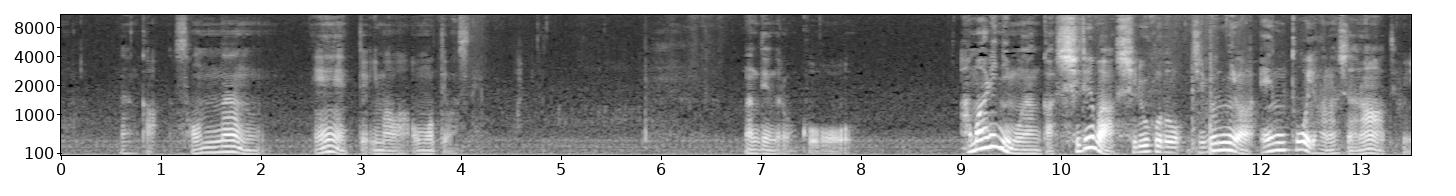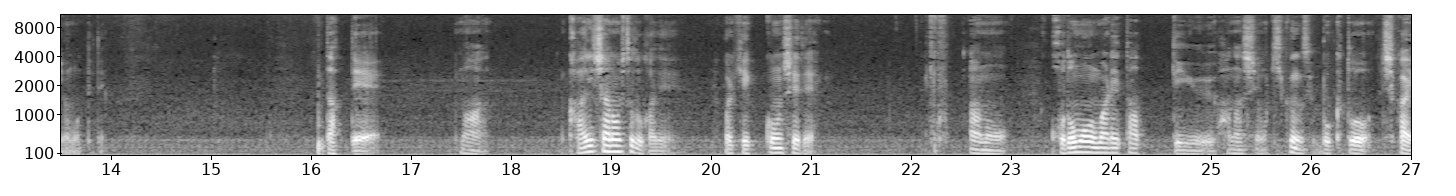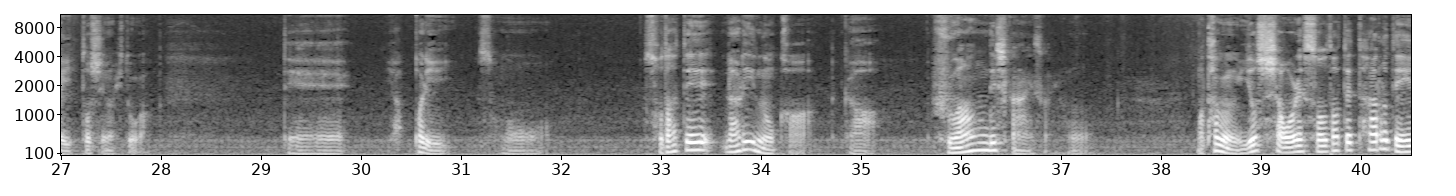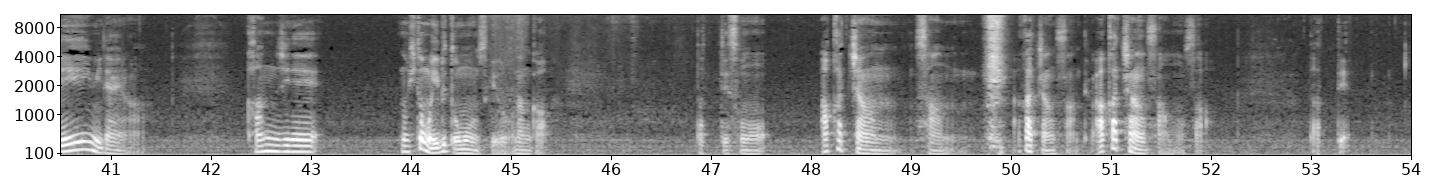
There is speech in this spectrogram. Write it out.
なんか、そんなんええって今は思ってますね。なんて言うんだろう、こう、あまりにもなんか知れば知るほど自分には縁遠い話だなっていうふうに思ってて。だって、まあ、会社の人とかで、やっぱり結婚してて、あの、子供生まれたっていう話も聞くんですよ。僕と近い年の人が。で、やっぱり、その、育てられるのか不安でしかないですよね。もうまあ、多分、よっしゃ、俺育てたるでー、みたいな感じで、の人もいると思うんですけど、なんか、だってその、赤ちゃんさん、赤ちゃんさんっていうか、赤ちゃんさんもさ、だって、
